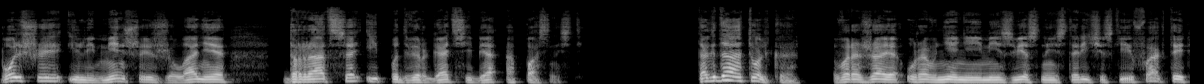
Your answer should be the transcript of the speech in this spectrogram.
большее или меньшее желание драться и подвергать себя опасности. Тогда только, выражая уравнениями известные исторические факты,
